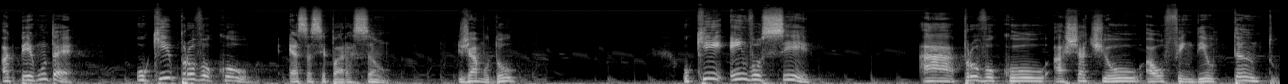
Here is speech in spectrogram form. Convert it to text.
A pergunta é: o que provocou essa separação já mudou? O que em você a provocou, a chateou, a ofendeu tanto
